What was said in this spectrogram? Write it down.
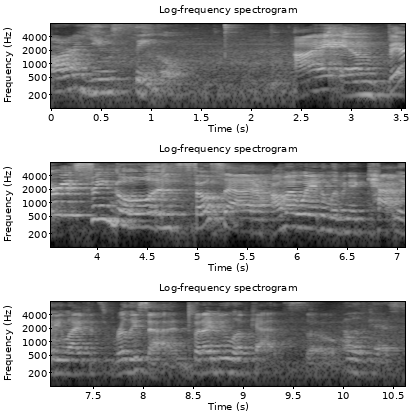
are you single? I am very single and it's so sad. I'm on my way to living a cat lady life. It's really sad but i do love cats so. I love cats.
